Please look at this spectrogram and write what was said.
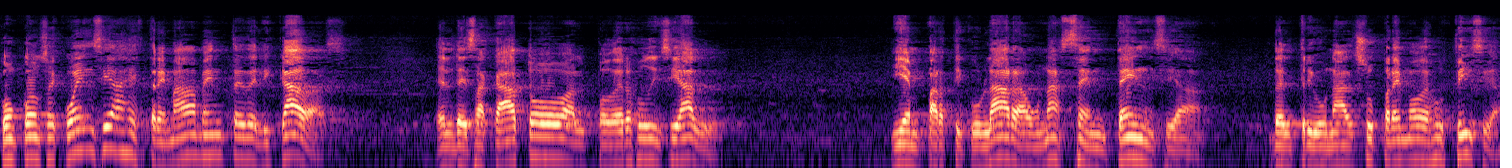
con consecuencias extremadamente delicadas, el desacato al Poder Judicial y en particular a una sentencia del Tribunal Supremo de Justicia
